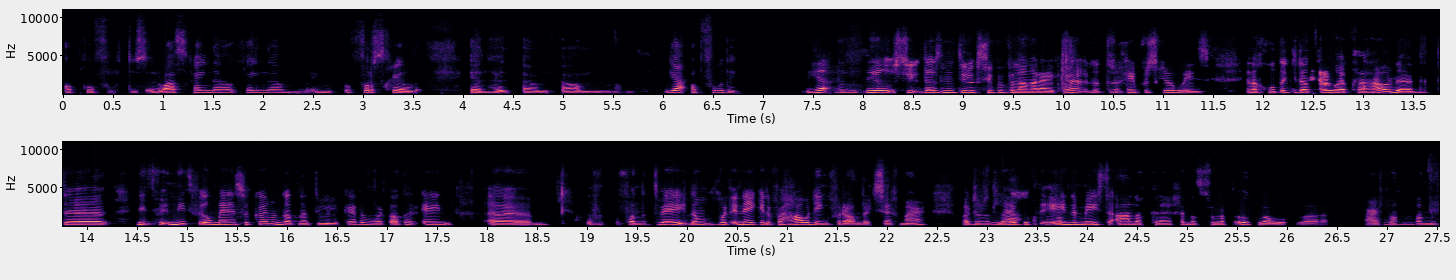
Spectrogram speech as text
opgevoed. Dus er was geen, geen um, verschil in hun um, um, ja, opvoeding. Ja, dat is, heel, dat is natuurlijk super belangrijk, hè? Dat er geen verschil is. En dan goed dat je dat zo hebt gehouden. Dat, eh, niet, niet veel mensen kunnen dat natuurlijk. Hè? Dan wordt altijd één of van de twee, dan wordt in één keer de verhouding veranderd, zeg maar. Waardoor het Ja, lijkt of de een de meeste aandacht krijgt. En dat zorgt ook wel maar van, Mhm. van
